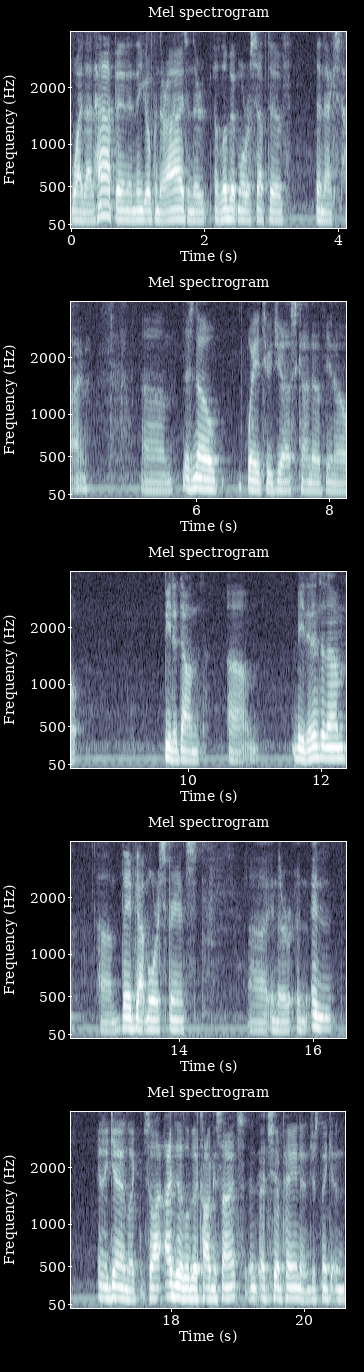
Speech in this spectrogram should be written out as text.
why that happened, and then you open their eyes and they're a little bit more receptive the next time. Um, there's no way to just kind of, you know, beat it down, um, beat it into them. Um, they've got more experience uh, in their, and, and, and again, like, so I, I, did a little bit of cognitive science in, at Champaign and just thinking, and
